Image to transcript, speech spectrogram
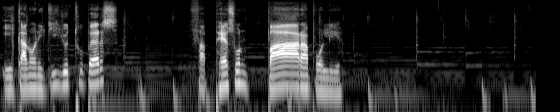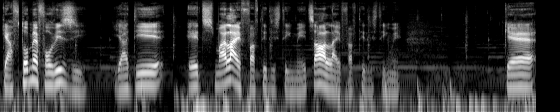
Οι κανονικοί YouTubers θα πέσουν πάρα πολύ. Και αυτό με φοβίζει. Γιατί it's my life αυτή τη στιγμή. It's our life αυτή τη στιγμή. Και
